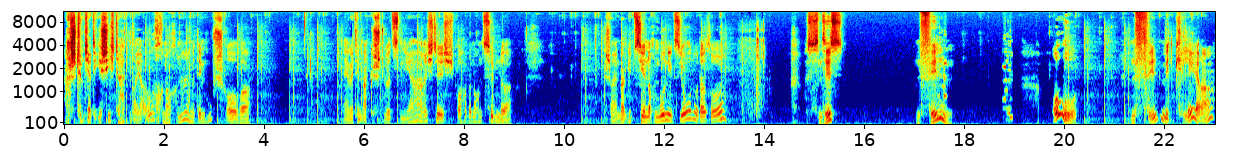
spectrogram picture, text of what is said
Ach stimmt, ja, die Geschichte hatten wir ja auch noch, ne? Mit dem Hubschrauber. Äh, mit dem abgestürzten. Ja, richtig. Ich brauche aber noch einen Zünder. Scheinbar gibt's hier noch Munition oder so. Was ist denn das? Ein Film. Oh. Ein Film mit Claire?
